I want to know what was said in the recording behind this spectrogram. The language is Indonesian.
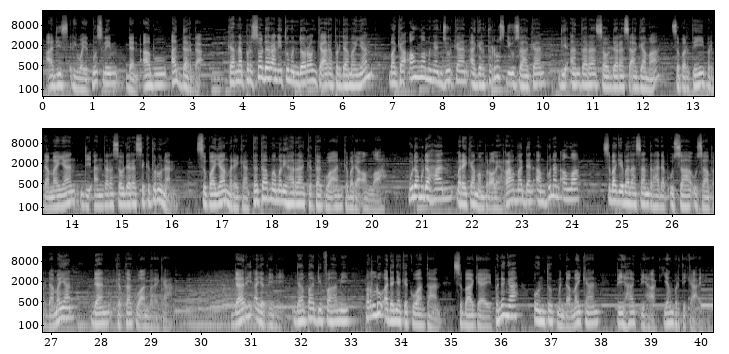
Hadis riwayat Muslim dan Abu Ad-Darda. Karena persaudaraan itu mendorong ke arah perdamaian, maka Allah menganjurkan agar terus diusahakan di antara saudara seagama, seperti perdamaian di antara saudara seketurunan, supaya mereka tetap memelihara ketakwaan kepada Allah. Mudah-mudahan mereka memperoleh rahmat dan ampunan Allah sebagai balasan terhadap usaha-usaha perdamaian dan ketakwaan mereka. Dari ayat ini dapat difahami perlu adanya kekuatan sebagai penengah untuk mendamaikan pihak-pihak yang bertikai.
